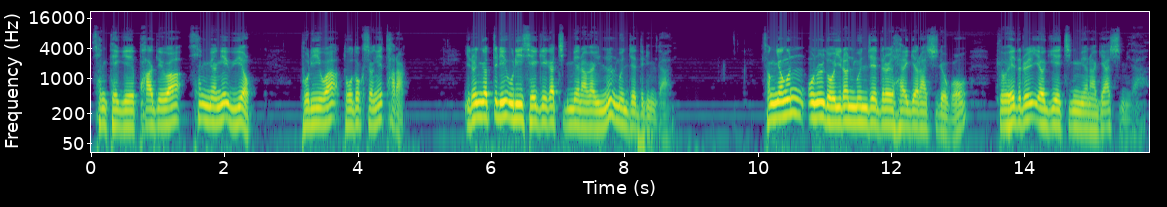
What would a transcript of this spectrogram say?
생태계의 파괴와 생명의 위협, 불의와 도덕성의 타락. 이런 것들이 우리 세계가 직면하고 있는 문제들입니다. 성령은 오늘도 이런 문제들을 해결하시려고 교회들을 여기에 직면하게 하십니다.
